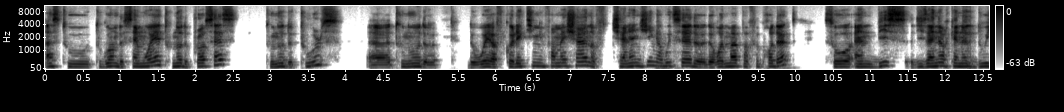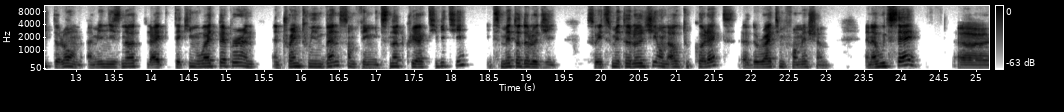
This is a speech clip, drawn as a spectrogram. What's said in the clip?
has to to go on the same way to know the process, to know the tools, uh, to know the the way of collecting information, of challenging, I would say, the, the roadmap of a product so, and this designer cannot do it alone. I mean, he's not like taking white paper and, and trying to invent something. It's not creativity, it's methodology. So it's methodology on how to collect uh, the right information. And I would say uh,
